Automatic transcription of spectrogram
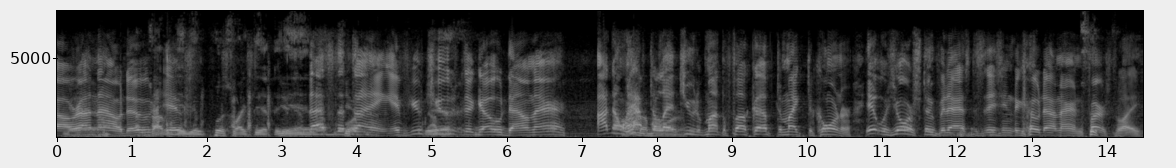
loud y'all right now, I'm dude. trying to give you a push right there at the Yeah. end. that's the But- thing. If you Yeah. choose to go down there, I don't I have to let work. you the motherfuck up to make the corner. It was your stupid ass decision to go down there in the first place.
